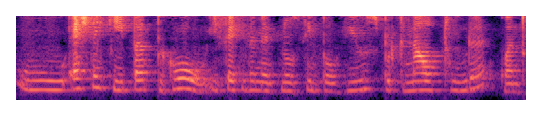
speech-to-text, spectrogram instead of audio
O, esta equipa pegou efetivamente no Simple Views porque na altura, quando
